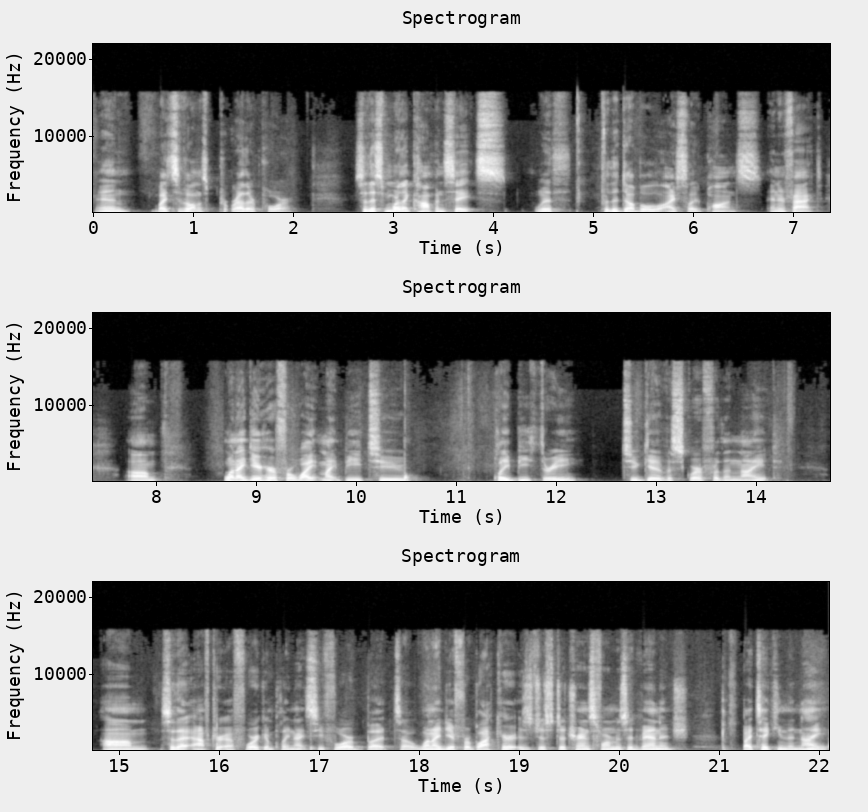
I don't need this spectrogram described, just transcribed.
and white's development is rather poor. So this more than compensates with for the double isolated pawns. And in fact, um, one idea here for white might be to play b3 to give a square for the knight um, so that after f4 it can play knight c4. But uh, one idea for black here is just to transform his advantage by taking the knight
